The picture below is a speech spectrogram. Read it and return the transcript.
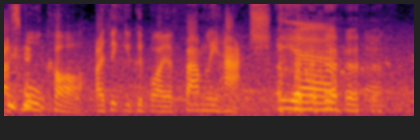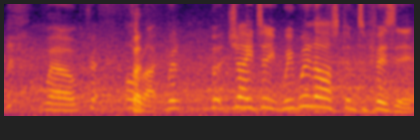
a small car. I think you could buy a family hatch. Yeah. Well, pr- all But- right. Well, but JD, we will ask them to visit.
